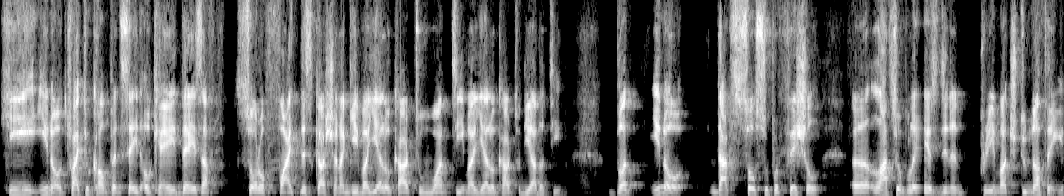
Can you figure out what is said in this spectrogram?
he, you know, tried to compensate. Okay, there is a sort of fight discussion. I give a yellow card to one team, a yellow card to the other team. But, you know, that's so superficial. Uh, Lazio players didn't pretty much do nothing,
